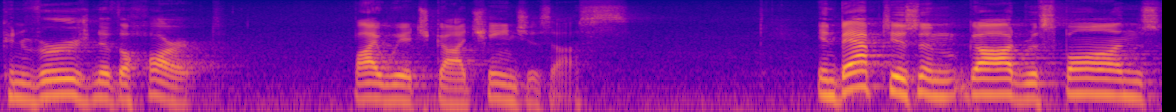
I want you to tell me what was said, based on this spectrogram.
conversion of the heart by which God changes us. In baptism, God responds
